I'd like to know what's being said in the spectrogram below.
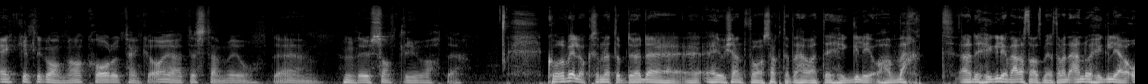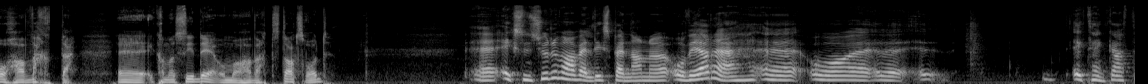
enkelte ganger hvor du tenker å ja, det stemmer jo. Det, det er jo sånt livet vårt er. Kåre Willoch, som nettopp døde, eh, er jo kjent for å ha sagt dette her at det er hyggelig å ha vært Eller det er hyggelig å være statsminister, men det er enda hyggeligere å ha vært det. Eh, kan man si det om å ha vært statsråd? Eh, Jeg syns jo det var veldig spennende å være det. Og jeg tenker at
